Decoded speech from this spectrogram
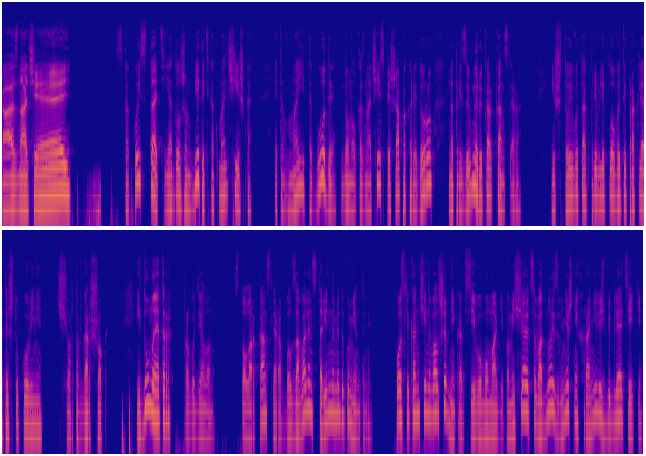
«Казначей!» С какой стати я должен бегать, как мальчишка? Это в мои-то годы, думал казначей, спеша по коридору на призывный рык арканцлера. И что его так привлекло в этой проклятой штуковине? Чертов горшок. «Иду, мэтр!» — прогудел он. Стол арканцлера был завален старинными документами. После кончины волшебника все его бумаги помещаются в одно из внешних хранилищ библиотеки,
